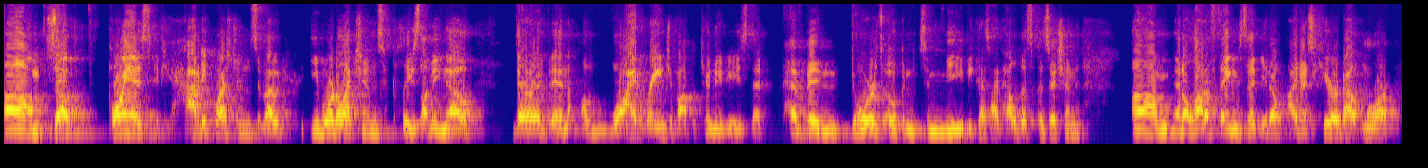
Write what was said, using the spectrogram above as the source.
Um, so point is, if you have any questions about e-board elections, please let me know. There have been a wide range of opportunities that have been doors open to me because I've held this position. Um, and a lot of things that, you know, I just hear about more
